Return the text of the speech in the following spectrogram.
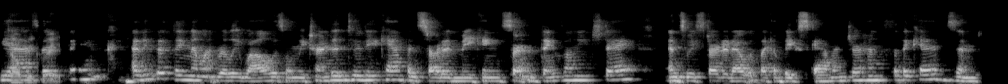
Yeah, so I think, I think the thing that went really well was when we turned it into a day camp and started making certain things on each day. And so we started out with like a big scavenger hunt for the kids, and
